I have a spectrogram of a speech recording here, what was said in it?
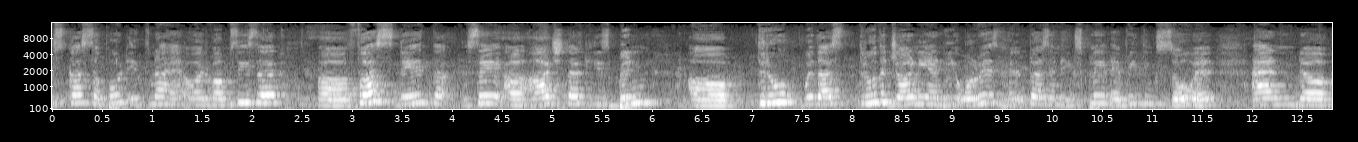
उसका सपोर्ट इतना है। और वंशी सर फ़र्स्ट डे से आ, आज तक ही बिन through with us through the journey and he always helped us and explained everything so well. And uh,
